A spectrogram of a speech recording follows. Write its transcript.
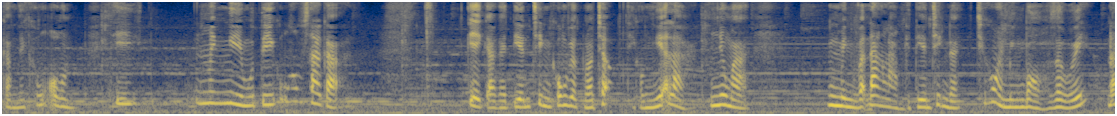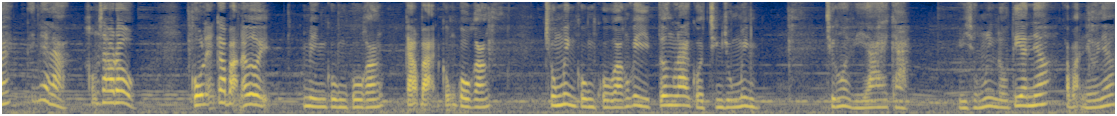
cảm thấy không ổn thì mình nghỉ một tí cũng không sao cả. Kể cả cái tiến trình công việc nó chậm thì có nghĩa là nhưng mà mình vẫn đang làm cái tiến trình đấy không phải mình bỏ dở ấy. Đấy, thế nên là không sao đâu. Cố lên các bạn ơi, mình cùng cố gắng, các bạn cũng cố gắng. Chúng mình cùng cố gắng vì tương lai của chính chúng mình. Chứ không phải vì ai cả, vì chúng mình đầu tiên nhá, các bạn nhớ nhá.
